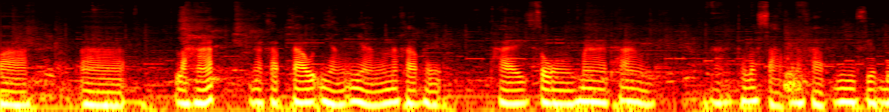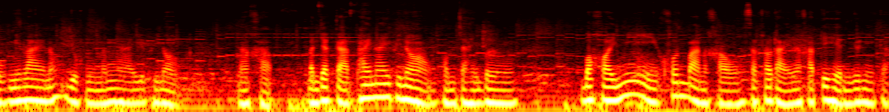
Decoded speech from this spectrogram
ว่าอ่า รหัสนะครับเกาเอียงเอียงนะครับให้ทายทรงมาทางโทรศัพท์นะครับ มี Facebook มีไลน์เนาะยุคนี้มันง่ายอยู่พี่น้องนะครับ บรรยากาศภายในพี่น้อง ผมจะให้เบิงบ่คอยมีคนบ้านเขาสักเท่าใดนะครับ ที่เห็นอยู่นี่ก็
